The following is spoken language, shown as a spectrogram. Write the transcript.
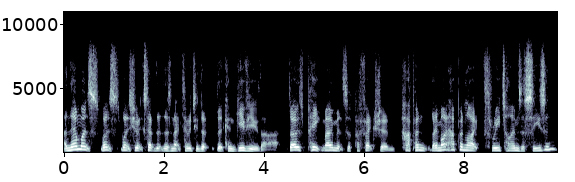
And then once once once you accept that there's an activity that that can give you that, those peak moments of perfection happen they might happen like three times a season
